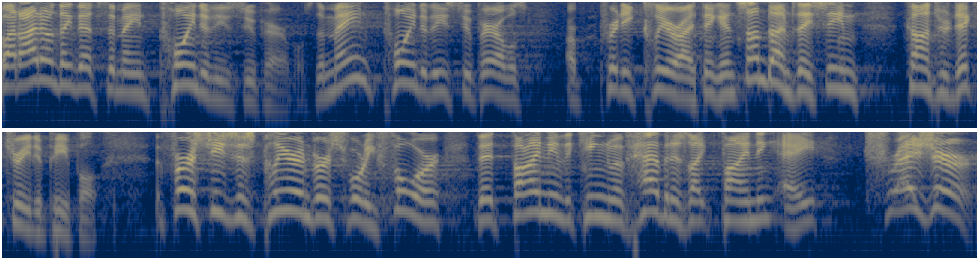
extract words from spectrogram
But I don't think that's the main point of these two parables. The main point of these two parables are pretty clear, I think, and sometimes they seem contradictory to people. First, Jesus is clear in verse 44 that finding the kingdom of heaven is like finding a treasure.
